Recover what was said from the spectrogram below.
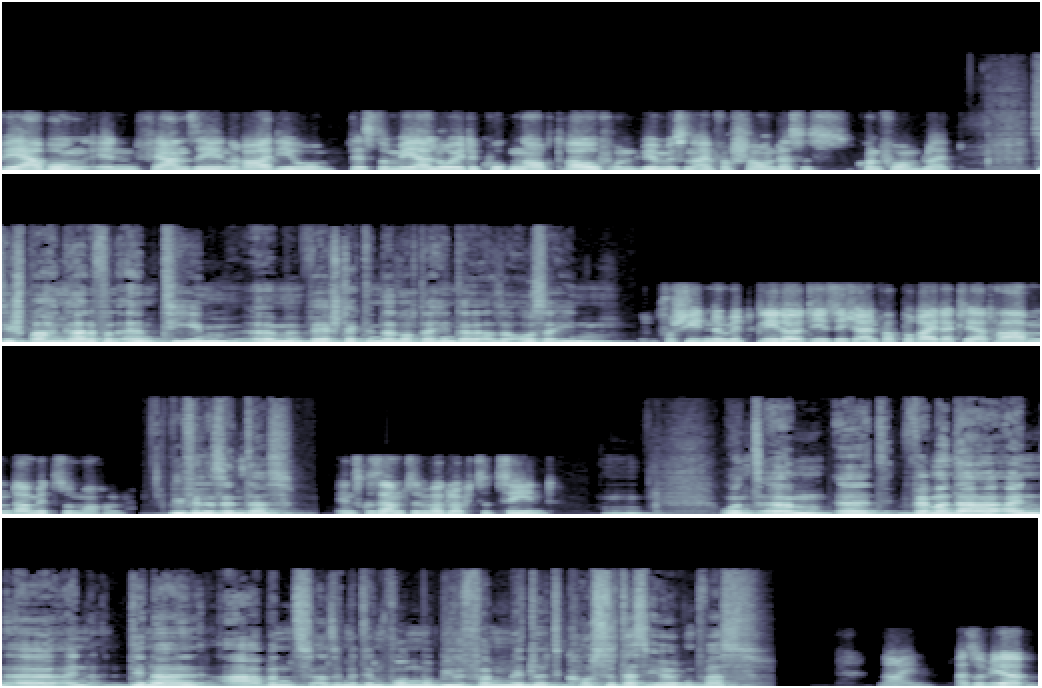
Werbung in Fernsehen, Radio, desto mehr Leute gucken auch drauf und wir müssen einfach schauen, dass es konform bleibt. Sie sprachen gerade von einem Team. Ähm, wer steckt denn da noch dahinter, also außer Ihnen? Verschiedene Mitglieder, die sich einfach bereit erklärt haben, da mitzumachen. Wie viele sind das? Insgesamt sind wir, glaube ich, zu zehn. Mhm. Und ähm, äh, wenn man da ein, äh, ein Dinner abends, also mit dem Wohnmobil vermittelt, kostet das irgendwas? Nein. Also wir,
